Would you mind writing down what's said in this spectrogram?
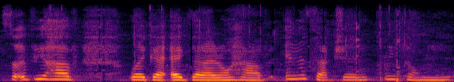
so if you have like an egg that I don't have in the section, please tell me.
